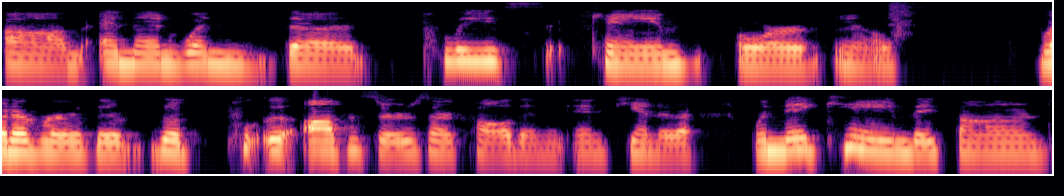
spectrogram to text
Um, and then when the police came, or you know, whatever the the officers are called in in Canada, when they came, they found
